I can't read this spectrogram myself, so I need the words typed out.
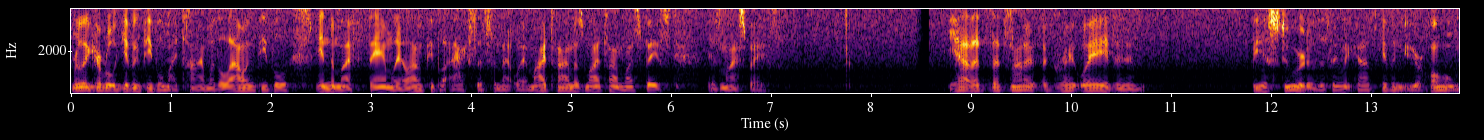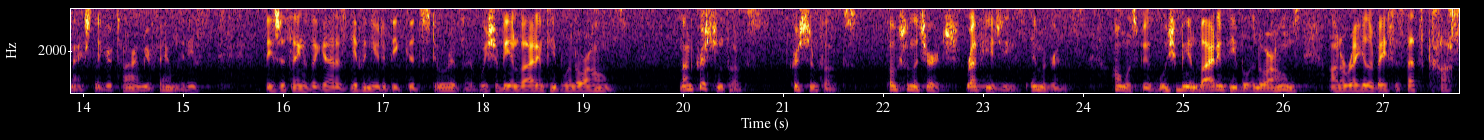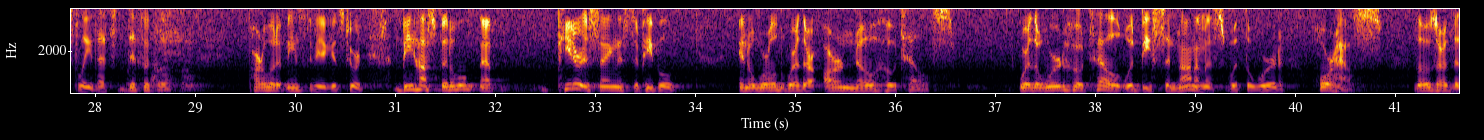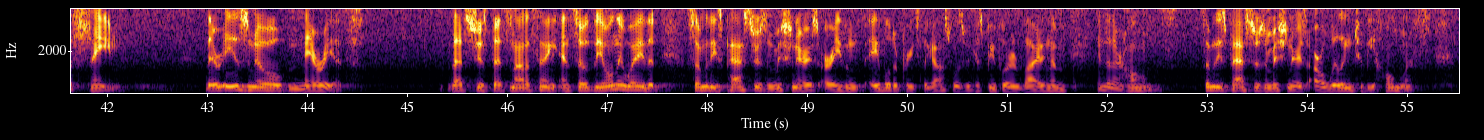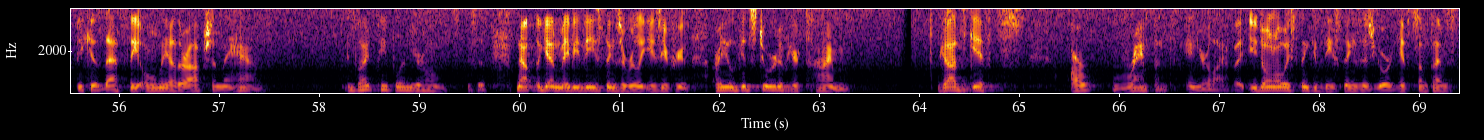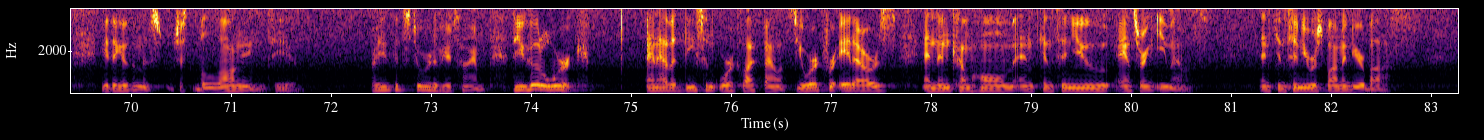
Really comfortable giving people my time, with allowing people into my family, allowing people access in that way. My time is my time, my space is my space. Yeah, that, that's not a, a great way to be a steward of the thing that God's given you your home, actually, your time, your family. These, these are things that God has given you to be good stewards of. We should be inviting people into our homes. Non Christian folks, Christian folks, folks from the church, refugees, immigrants, homeless people. We should be inviting people into our homes on a regular basis. That's costly, that's difficult part of what it means to be a good steward. Be hospitable. Now, Peter is saying this to people in a world where there are no hotels, where the word hotel would be synonymous with the word whorehouse. Those are the same. There is no Marriott. That's just, that's not a thing. And so the only way that some of these pastors and missionaries are even able to preach the gospel is because people are inviting them into their homes. Some of these pastors and missionaries are willing to be homeless because that's the only other option they have. Invite people into your homes, he says. Now, again, maybe these things are really easy for you. Are you a good steward of your time? God's gifts are rampant in your life. You don't always think of these things as your gifts. Sometimes you think of them as just belonging to you. Are you a good steward of your time? Do you go to work and have a decent work life balance? Do you work for eight hours and then come home and continue answering emails and continue responding to your boss?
